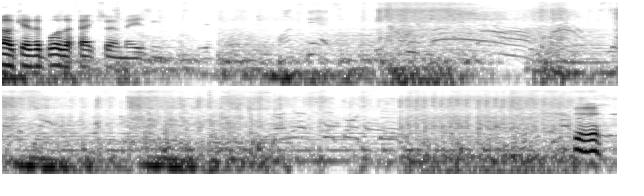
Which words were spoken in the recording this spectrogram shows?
okay, the blood effects are amazing. in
